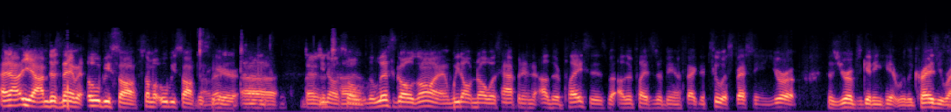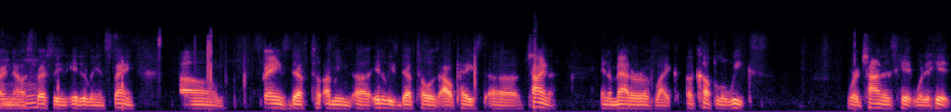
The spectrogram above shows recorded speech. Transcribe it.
and I, yeah, I'm just naming Ubisoft. Some of Ubisoft is Oh, there's here. Uh, you know, so the list goes on, and we don't know what's happening in other places, but other places are being affected too, especially in Europe, because Europe's getting hit really crazy right now, Mhm. especially in Italy and Spain. Um, Spain's death, to- I mean, uh, Italy's death toll has outpaced uh, China in a matter of like a couple of weeks. Where China's hit what it hit,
